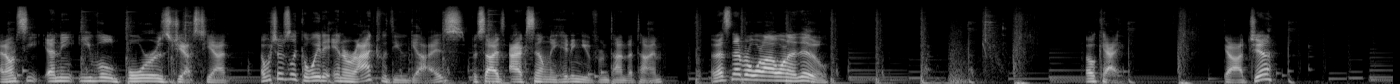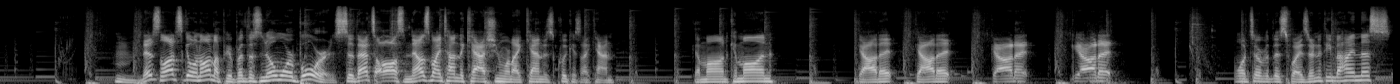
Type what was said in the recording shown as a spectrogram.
I don't see any evil boars just yet. I wish there was like a way to interact with you guys besides accidentally hitting you from time to time. But that's never what I wanna do. Okay, gotcha. Hmm, there's lots going on up here, but there's no more boars, so that's awesome. Now's my time to cash in what I can as quick as I can. Come on, come on. Got it, got it, got it, got it. What's over this way? Is there anything behind this?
